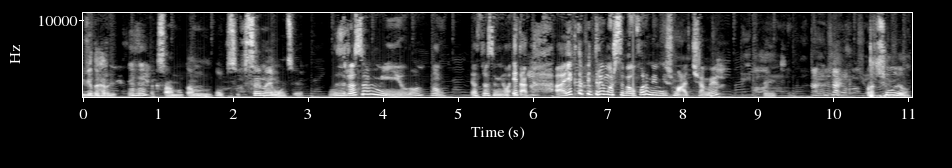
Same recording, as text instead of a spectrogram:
від гри Угу. так само. Там ну, все на емоціях. Зрозуміло. Ну, я зрозуміла. І так, а як ти підтримуєш себе у формі між матчами? Працюю.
